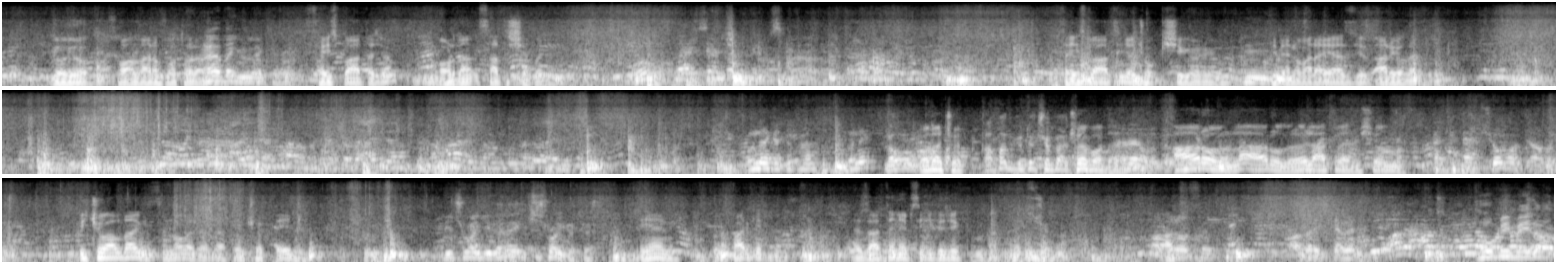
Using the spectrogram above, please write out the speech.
Yo yo soğanların fotoğrafı. He ben gördüm fotoğrafı. Facebook'a atacağım. Oradan satış yapacağım. Sen işe giriyorsun ha. Facebook'a atınca çok kişi görüyor. Bir de numarayı yazacağız arıyorlar direkt. La o, O da çöp. kapat götür çöpe at. Çöp o da. Ağır olur la ağır olur. Öyle atıver bir şey olmaz. Bir çuval daha gitsin ne olacak zaten çöp değil mi? Bir çuval gidene iki çuval götür. Yani fark etmez. E zaten hepsi gidecek bunlar. Hepsi çöp. Hadi hacı bunu da Hobi meydan.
